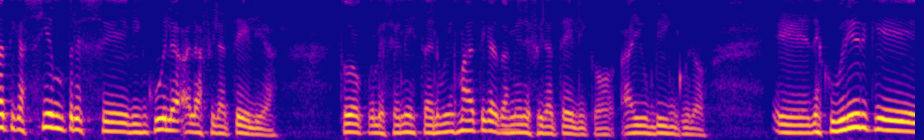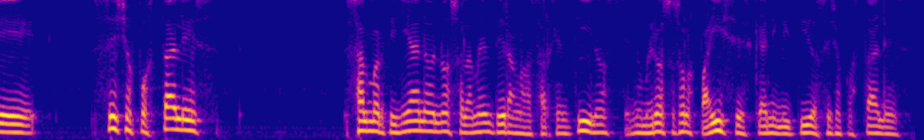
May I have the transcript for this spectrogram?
Numismática siempre se vincula a la filatelia. Todo coleccionista de numismática también es filatélico, hay un vínculo. Eh, descubrir que sellos postales salmartinianos no solamente eran los argentinos, numerosos son los países que han emitido sellos postales,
